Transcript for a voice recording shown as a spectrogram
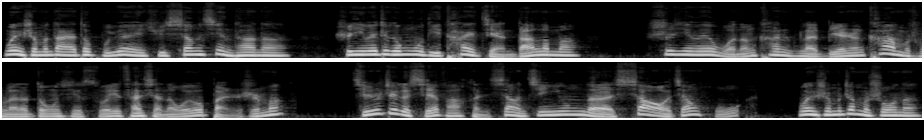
为什么大家都不愿意去相信他呢？是因为这个目的太简单了吗？是因为我能看出来别人看不出来的东西，所以才显得我有本事吗？其实这个写法很像金庸的《笑傲江湖》。为什么这么说呢？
